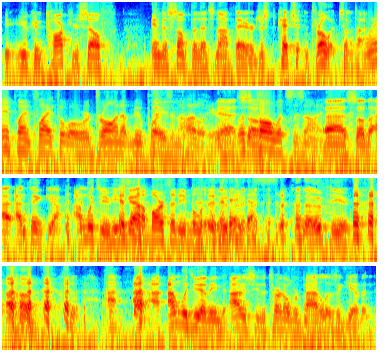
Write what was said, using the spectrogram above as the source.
you can talk yourself into something that's not there. Just catch it and throw it sometimes. We ain't playing flag football. We're drawing up new plays in the huddle here. Yeah, Let's so- call what's designed. Uh, so the, I, I think yeah, I'm with you. He's It's got not varsity blue. the hoop to you. Um, I, I, I'm with you. I mean, obviously the turnover battle is a given.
